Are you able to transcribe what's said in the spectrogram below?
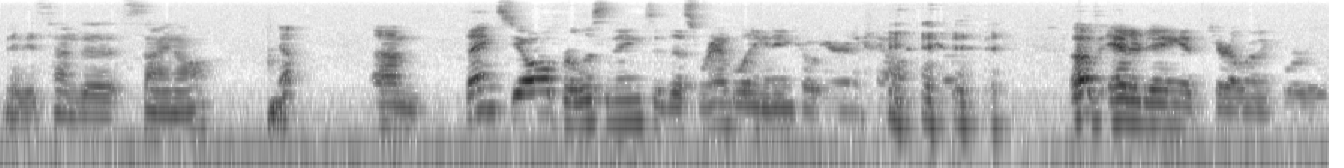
maybe it's time to sign off. Yep. Um, thanks, y'all, for listening to this rambling and incoherent account of, of editing at Carolina Quarterly.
